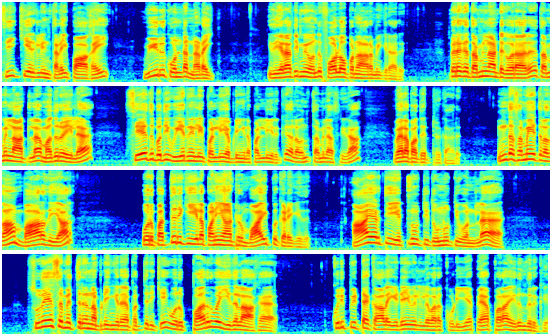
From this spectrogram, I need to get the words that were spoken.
சீக்கியர்களின் தலைப்பாகை வீறு கொண்ட நடை இது எல்லாத்தையுமே வந்து ஃபாலோ பண்ண ஆரம்பிக்கிறாரு. பிறகு தமிழ்நாட்டுக்கு வராரு. தமிழ்நாட்டில் மதுரையில் சேதுபதி உயர்நிலைப் பள்ளி அப்படிங்கிற பள்ளி இருக்குது அதில் வந்து தமிழாசிரியராக வேலை பார்த்துட்டு இருக்காரு. இந்த சமயத்தில் தான் பாரதியார் ஒரு பத்திரிகையில் பணியாற்றும் வாய்ப்பு கிடைக்கிது. ஆயிரத்தி எட்நூற்றி தொண்ணூற்றி ஒன்றில் சுதேசமித்திரன் அப்படிங்கிற பத்திரிகை ஒரு பருவ இதழாக குறிப்பிட்ட கால இடைவெளியில் வரக்கூடிய பேப்பராக இருந்திருக்கு.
